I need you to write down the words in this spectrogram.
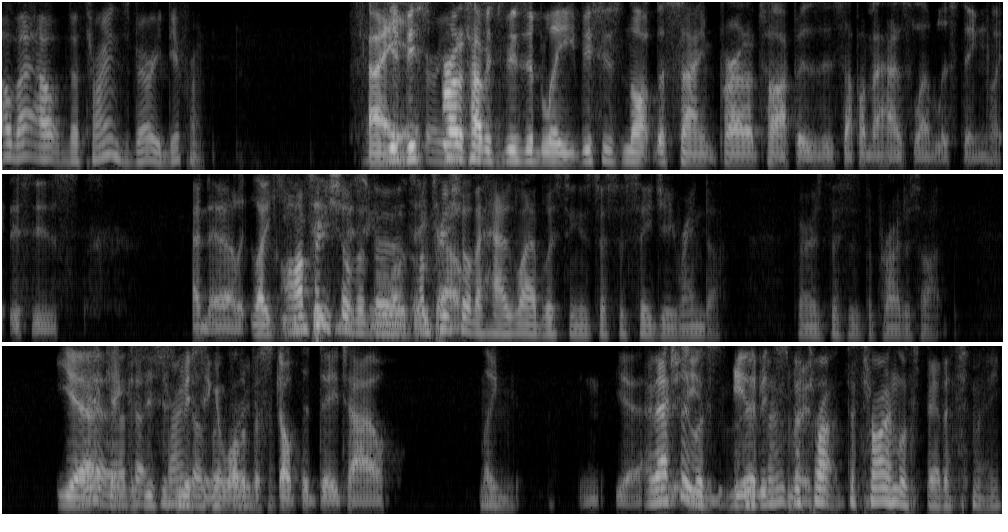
oh, that oh, the throne's very different. Oh, yeah, yeah. this prototype is visibly. This is not the same prototype as this up on the HasLab listing. Like this is an early. Like you can I'm pretty sure that missing a lot the I'm pretty sure the HasLab listing is just a CG render, whereas this is the prototype. Yeah, Yeah, okay, because this is missing a lot of the sculpted detail. Like, Mm. N- yeah, It actually is- looks is the, a bit the, the, smoother. the throne looks better to me.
